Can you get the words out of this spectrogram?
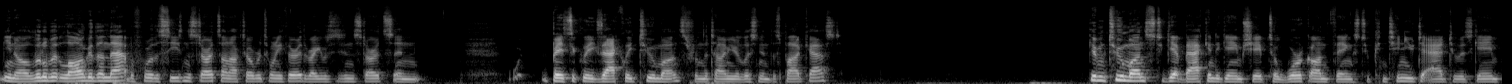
you know, a little bit longer than that before the season starts on October 23rd. The regular season starts, and basically exactly two months from the time you're listening to this podcast. Give him two months to get back into game shape, to work on things, to continue to add to his game.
